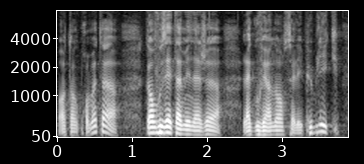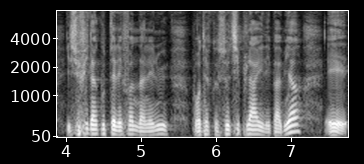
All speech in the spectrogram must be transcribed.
en tant que promoteur. Quand vous êtes aménageur, la gouvernance, elle est publique. Il suffit d'un coup de téléphone d'un élu pour dire que ce type-là, il n'est pas bien. Et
